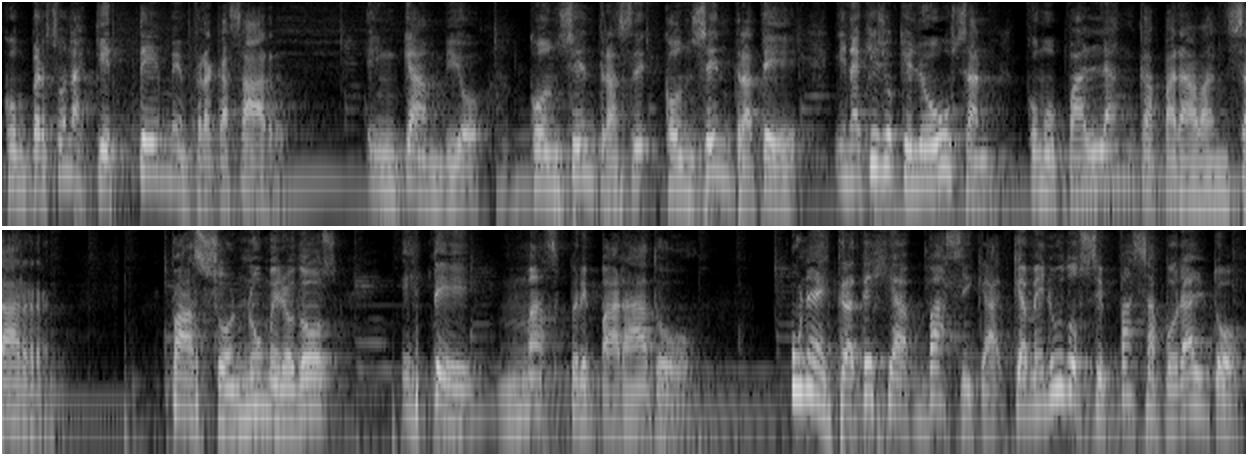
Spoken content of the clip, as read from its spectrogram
con personas que temen fracasar. En cambio, concéntrate en aquello que lo usan como palanca para avanzar. Paso número 2. Esté más preparado. Una estrategia básica que a menudo se pasa por alto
